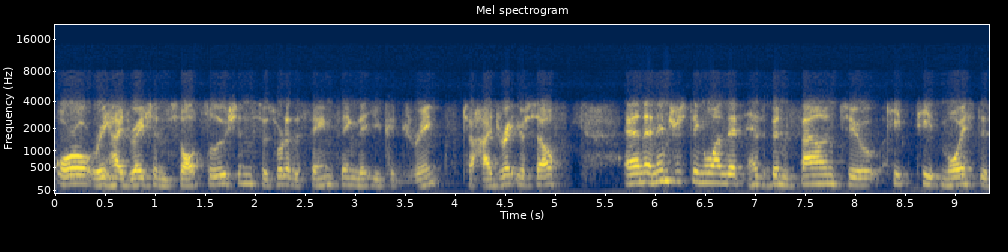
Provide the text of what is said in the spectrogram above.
Oral rehydration salt solution, so sort of the same thing that you could drink to hydrate yourself. And an interesting one that has been found to keep teeth moist is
